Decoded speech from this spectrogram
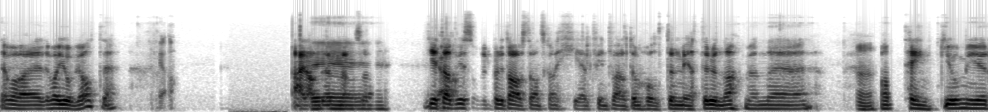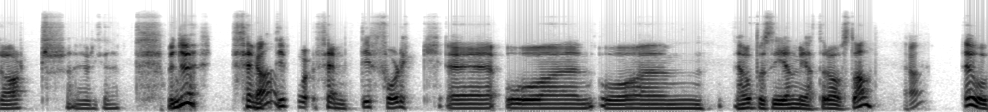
det, var, det var jovialt, det. Ja. Nei da, det, altså, Gitt Ja. at vi står på litt avstand, så kan det helt fint være at de holdt en meter unna. Men uh, man tenker jo mye rart. Gjør ikke det? Men du, 50, ja. 50 folk eh, og, og eh, jeg håper å si en meter avstand Ja. er jo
